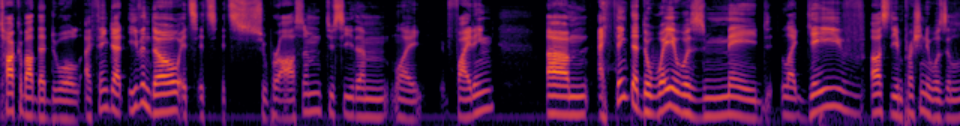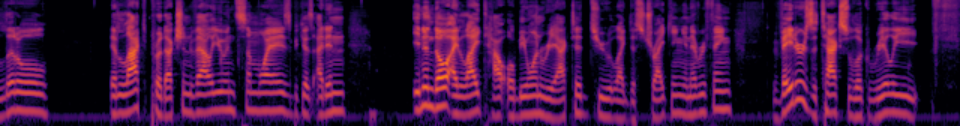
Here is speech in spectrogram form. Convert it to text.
talk about that duel. I think that even though it's it's it's super awesome to see them like fighting um I think that the way it was made like gave us the impression it was a little it lacked production value in some ways because I didn't even though I liked how Obi-Wan reacted to like the striking and everything, Vader's attacks look really f-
